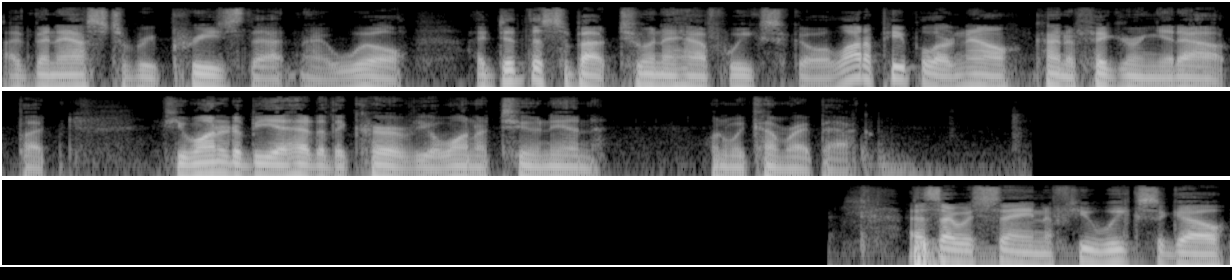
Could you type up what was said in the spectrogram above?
I've been asked to reprise that, and I will. I did this about two and a half weeks ago. A lot of people are now kind of figuring it out, but if you wanted to be ahead of the curve, you'll want to tune in when we come right back. As I was saying a few weeks ago,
